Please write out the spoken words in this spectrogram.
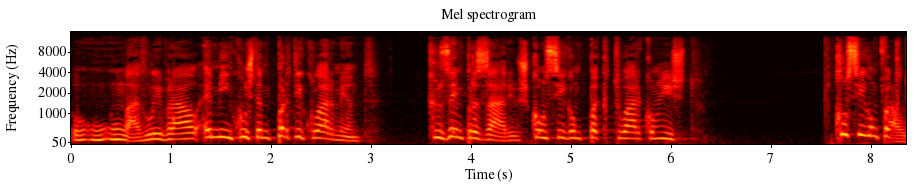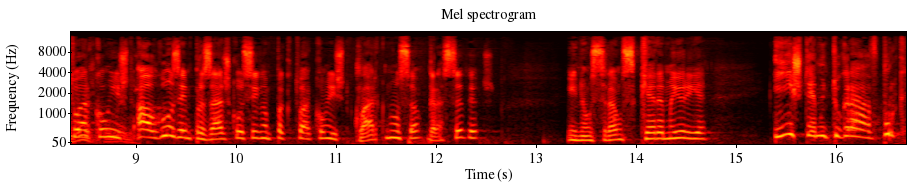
um, um lado liberal, a mim custa-me particularmente que os empresários consigam pactuar com isto. Consigam pactuar Alguns, com isto. Alguns empresários consigam pactuar com isto. Claro que não são, graças a Deus. E não serão sequer a maioria. E isto é muito grave, porque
